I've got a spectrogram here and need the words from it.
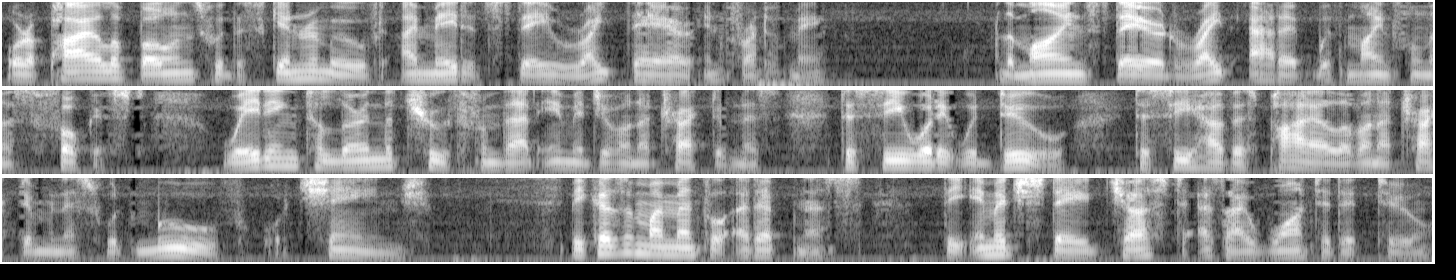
or a pile of bones with the skin removed, I made it stay right there in front of me. The mind stared right at it with mindfulness focused, waiting to learn the truth from that image of unattractiveness, to see what it would do, to see how this pile of unattractiveness would move or change. Because of my mental adeptness, the image stayed just as I wanted it to.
